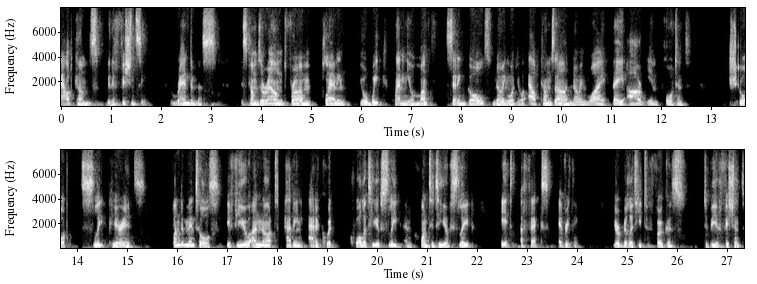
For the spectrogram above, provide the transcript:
outcomes with efficiency. Randomness, this comes around from planning your week, planning your month, setting goals, knowing what your outcomes are, knowing why they are important. Short sleep periods, fundamentals. If you are not having adequate quality of sleep and quantity of sleep, it affects everything. Your ability to focus, to be efficient,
